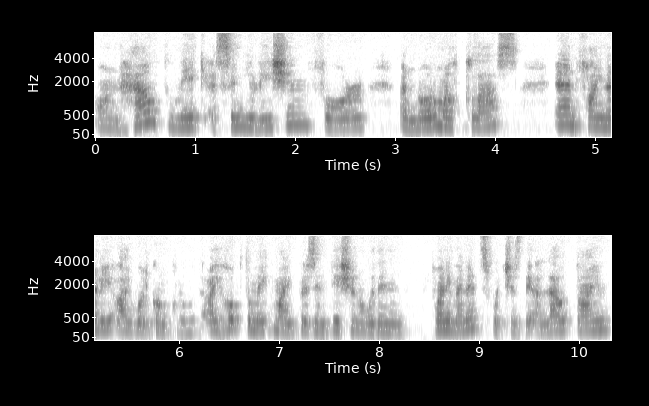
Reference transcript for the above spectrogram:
on how to make a simulation for a normal class. And finally, I will conclude. I hope to make my presentation within 20 minutes, which is the allowed time.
